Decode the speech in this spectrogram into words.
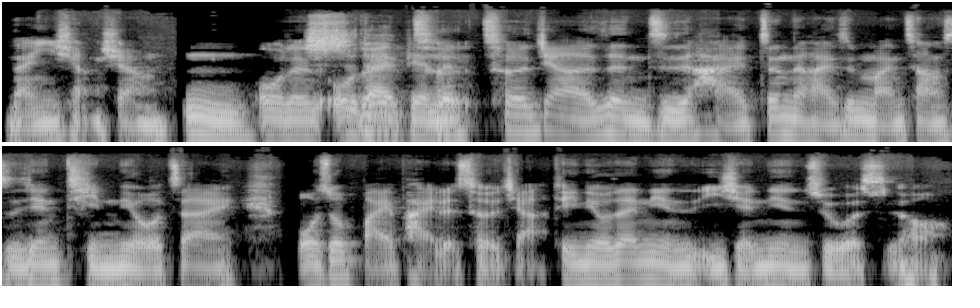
难以想象。嗯，我的我对车车价的认知还真的还是蛮长时间停留在我说白牌的车价，停留在念以前念书的时候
